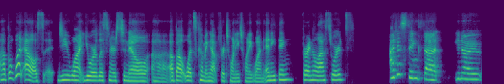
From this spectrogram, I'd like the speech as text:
Uh, but what else uh, do you want your listeners to know uh, about what's coming up for 2021? Anything for any last words? I just think that, you know,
